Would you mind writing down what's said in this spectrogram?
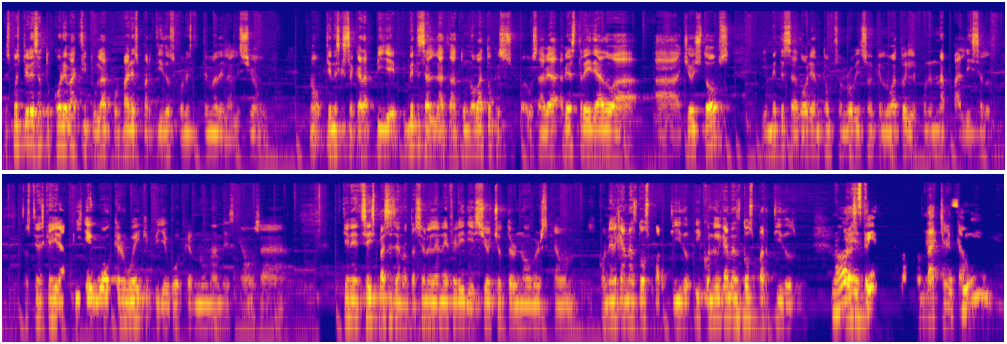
Después pierdes a tu coreback titular por varios partidos con este tema de la lesión, güey. ¿No? Tienes que sacar a PJ, metes a, tu novato que o sea, habías tradeado a, a Josh Dobbs y metes a Dorian Thompson Robinson, que es el novato, y le ponen una paliza. Entonces tienes que ir a PJ Walker, güey, que PJ Walker, no mames, que vamos a... Tiene seis pases de anotación en la NFL y 18 turnovers, cabrón. Y con él ganas dos partidos. Y con él ganas dos partidos, güey. No, es que... sí,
